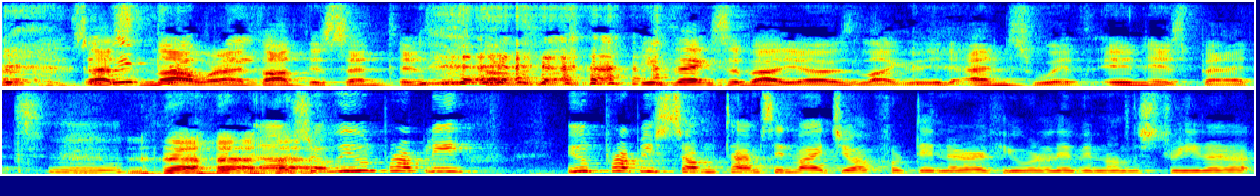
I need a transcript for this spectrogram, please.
So That's not where I thought this sentence was coming from. he thinks about you. I was like, it ends with in his bed. No, so we would probably we would probably sometimes invite you up for dinner if you were living on the street or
